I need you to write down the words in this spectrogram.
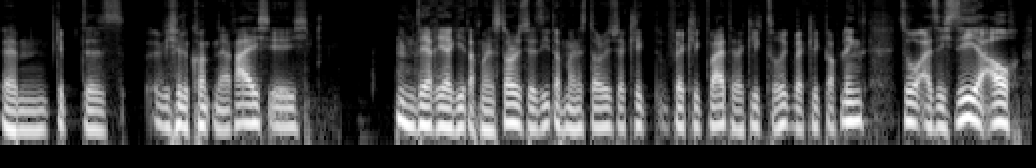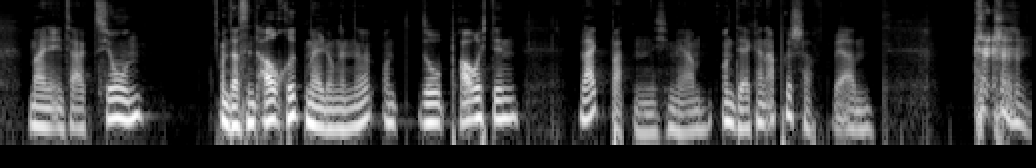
ähm, gibt es, wie viele Konten erreiche ich, wer reagiert auf meine Stories, wer sieht auf meine Stories, wer klickt, wer klickt weiter, wer klickt zurück, wer klickt auf Links. So, also ich sehe auch meine Interaktion und das sind auch Rückmeldungen, ne? Und so brauche ich den Like-Button nicht mehr und der kann abgeschafft werden.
